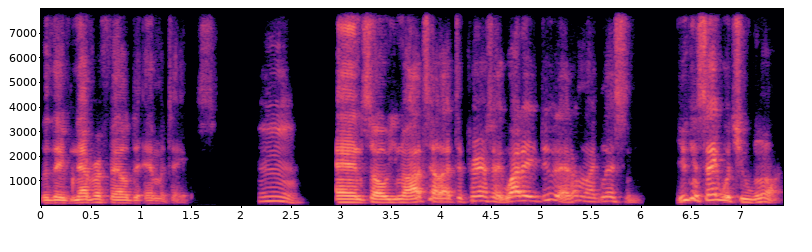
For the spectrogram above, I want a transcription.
but they've never failed to imitate us." Mm. And so, you know, I tell that to parents, like, why do they do that? I'm like, listen, you can say what you want,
